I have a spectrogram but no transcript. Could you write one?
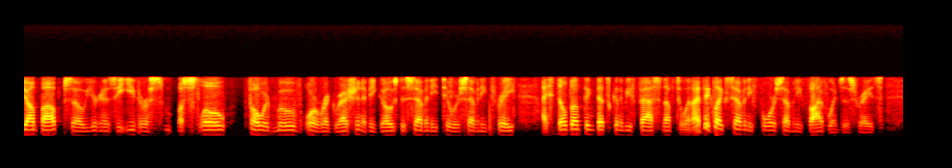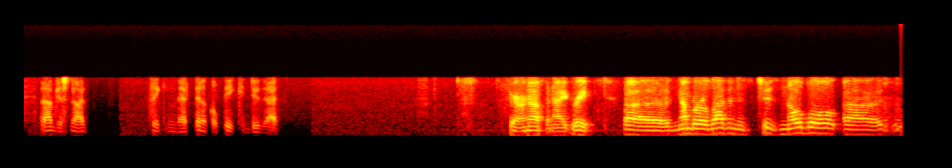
jump up, so you're going to see either a, a slow forward move or regression if he goes to 72 or 73. I still don't think that's going to be fast enough to win. I think like 74, 75 wins this race, and I'm just not thinking that Pinnacle Peak can do that. Fair enough, and I agree. Uh, number 11 is Tiz Noble. Uh,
